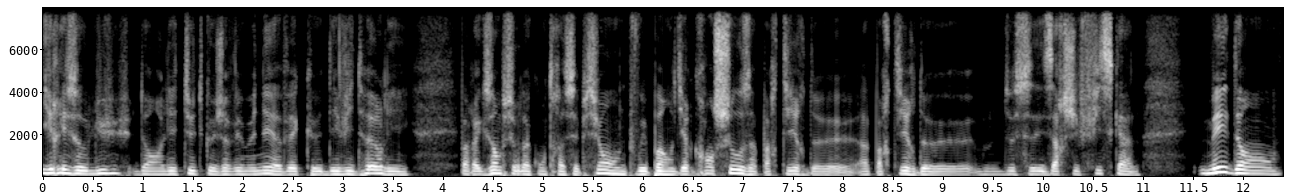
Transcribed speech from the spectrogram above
irrésolus dans l'étude que j'avais menée avec euh, David Hurley. Par exemple, sur la contraception, on ne pouvait pas en dire grand-chose à partir de, à partir de, de ces archives fiscales. Mais dans,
